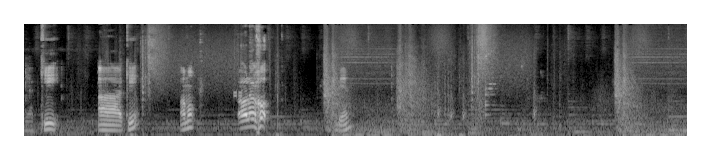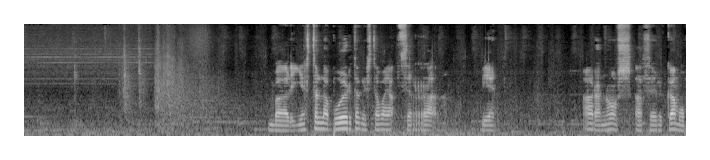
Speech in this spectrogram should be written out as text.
De aquí a aquí. Vamos. Alejo. Bien. Vale, y esta es la puerta que estaba cerrada. Bien. Ahora nos acercamos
